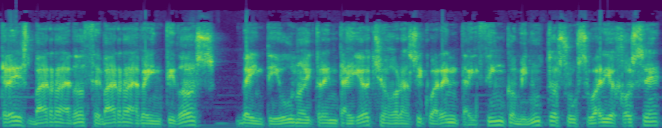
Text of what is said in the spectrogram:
3 barra 12 barra 22, 21 y 38 horas y 45 minutos usuario José,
